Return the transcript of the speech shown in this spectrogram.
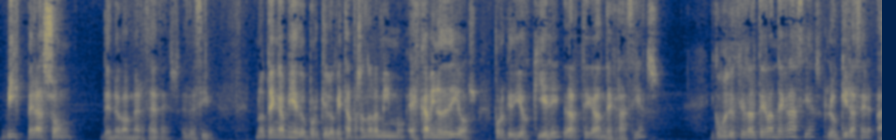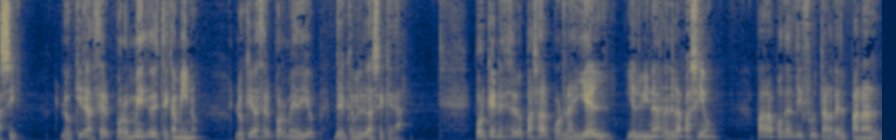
vísperas son de nuevas mercedes. Es decir, no tenga miedo porque lo que está pasando ahora mismo es camino de Dios, porque Dios quiere darte grandes gracias. Y como Dios quiere darte grandes gracias, lo quiere hacer así. Lo quiere hacer por medio de este camino lo quiere hacer por medio del camino de la sequedad. Porque es necesario pasar por la hiel y el vinagre de la pasión para poder disfrutar del panal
